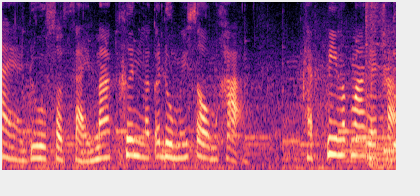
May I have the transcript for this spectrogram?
นายดูสดใสมากขึ้น แล้วก็ดูไม่โทรมค่ะแฮปปี้มากๆเลยค่ะ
